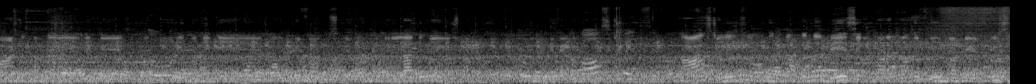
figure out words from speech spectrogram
மாட்டு பண்ணை இதுக்கு கோழி பண்ணைக்கு பவுல்ட்ரி ஃபார்ம்ஸ்க்கு எல்லாத்துக்குமே யூஸ் பண்ணுறோம் காஸ்ட் வைஸ் உங்களுக்கு பார்த்தீங்கன்னா பேசிக் ப்ராடக்ட் வந்து two twenty rupees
